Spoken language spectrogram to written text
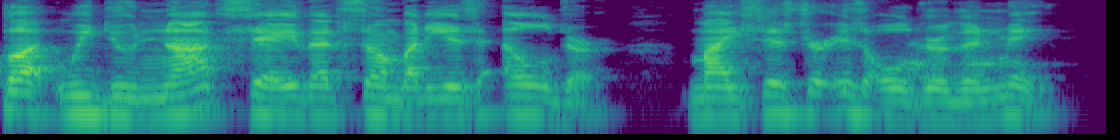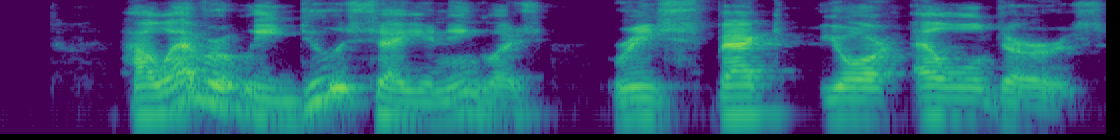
But we do not say that somebody is elder. My sister is older than me. However, we do say in English, respect your elders.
